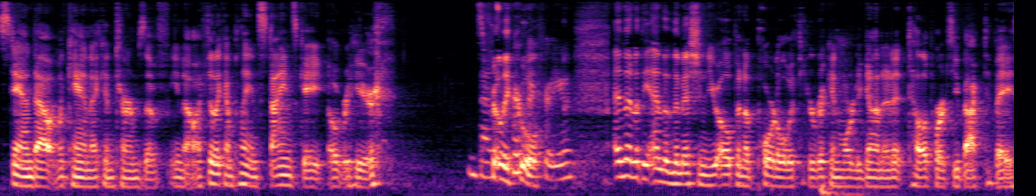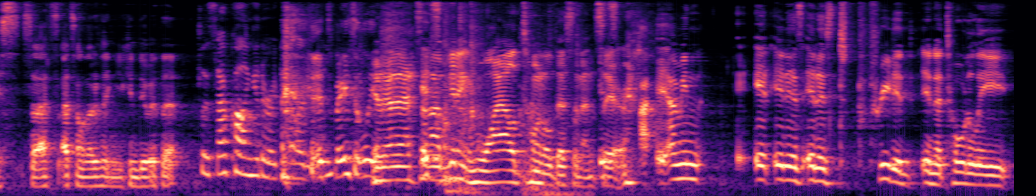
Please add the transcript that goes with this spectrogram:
standout mechanic in terms of you know I feel like I'm playing Steins Gate over here. That's really cool. for you. and then at the end of the mission, you open a portal with your Rick and Morty gun, and it teleports you back to base. So that's that's another thing you can do with it. Please stop calling it a Rick and Morty. It's basically Yeah, that's, it's- I'm getting wild tonal dissonance here. I, I mean, it, it is it is t- treated in a totally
